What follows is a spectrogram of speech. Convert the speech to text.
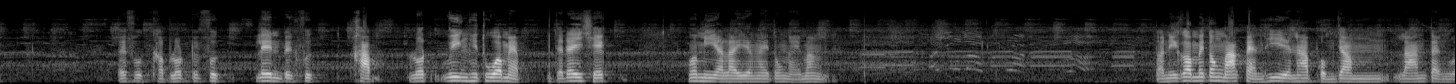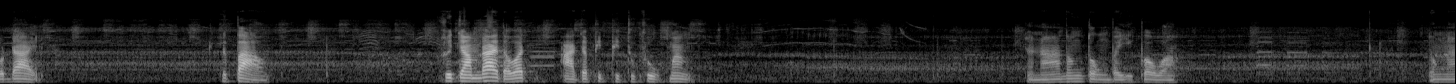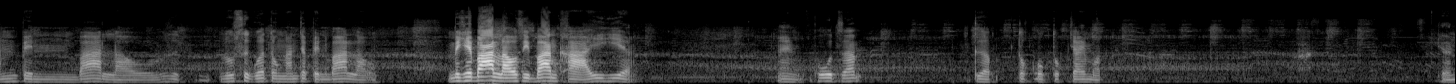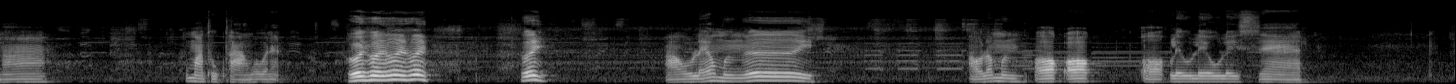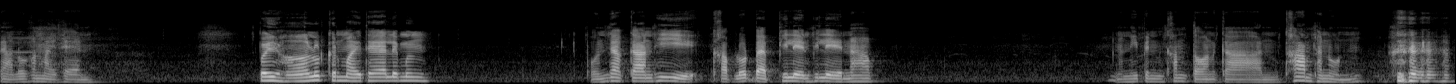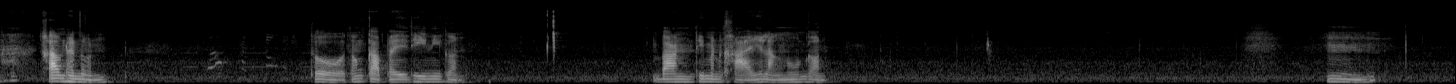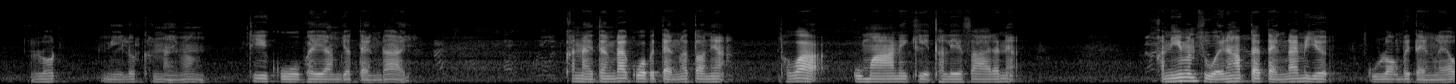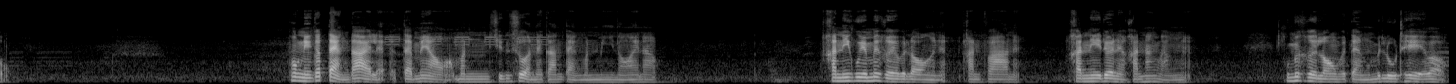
ไปฝึกขับรถไปฝึกเล่นไปฝึกขับรถวิ่งให้ทั่วแมปจะได้เช็ค ว่ามีอะไรยังไงตรงไหนมั่ง ตอนนี้ก็ไม่ต้องมาร์กแผนที่นะครับ ผมจำร้านแต่งรถได้ หรือเปล่า คือจำได้แต่ว่าอาจจะผิดผิดถูกถูกมั่งเดี๋ยวนะต้องตรงไปอีกเปล่าวะ ตรงนั้นเป็นบ้านเรารู้สึกรู้สึกว่าตรงนั้นจะเป็นบ้านเรา ไม่ใช่บ้านเราสิบ้านขายเฮียแม่งพูดซะเกือบตกอกตกใจหมด เดี๋ยวนะ มาถูกทางป่าวะเนี่ย เฮ้ยเฮ้ยเฮ้ยเฮ้ยเฮ้ย เอาแล้วมึงเอ้ย เอาแล้วมึง ออกออกออกเร็วๆเลยแซดไปหารถคันใหม่แทน ไปหารถคันใหม่แทนเลยมึง ผลจากการที่ขับรถแบบพิเรนพิเรนนะครับ อันนี้เป็นขั้นตอนการข้ามถนน ข้ามถนน โถต้องกลับไปที่นี่ก่อน บ้านที่มันขายหลังนู้นก่อน อืม รถ มีรถคันไหนมั่ง ที่กูพยายามจะแต่งได้ คันไหนแต่งได้กูไปแต่งแล้วตอนเนี้ย เพราะว่ากูมาในเขตทะเลทรายแล้วเนี่ย คันนี้มันสวยนะครับ แต่แต่งได้ไม่เยอะ กูลองไปแต่งแล้ว พวกนี้ก็แต่งได้แหละ แต่ไม่เอาอะมันชิ้นส่วนในการแต่งมันมีน้อยนะครับ คันนี้กูยังไม่เคยไปลองเลยเนี่ย คันฟ้าเนี่ย คันนี้ด้วยเนี่ย คันข้างหลังเนี่ย กูไม่เคยลองไปแต่งมันไม่รู้เท่เปล่า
